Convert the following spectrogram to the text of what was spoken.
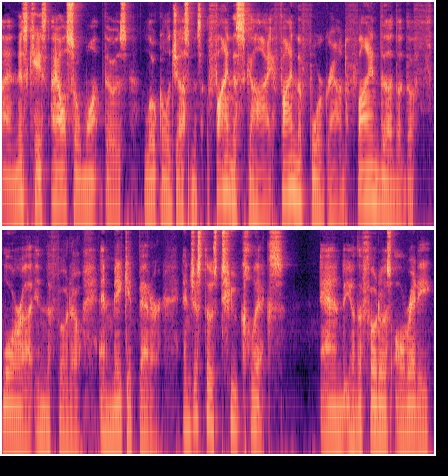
Uh, in this case, I also want those local adjustments. Find the sky, find the foreground, find the, the, the, flora in the photo, and make it better. And just those two clicks, and you know the photo's already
